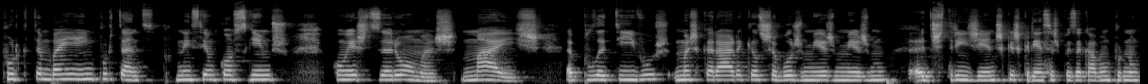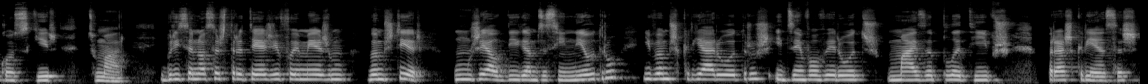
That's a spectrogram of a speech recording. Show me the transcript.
porque também é importante, porque nem sempre conseguimos com estes aromas mais apelativos mascarar aqueles sabores mesmo, mesmo adstringentes que as crianças depois acabam por não conseguir tomar. E por isso a nossa estratégia foi mesmo, vamos ter um gel, digamos assim, neutro e vamos criar outros e desenvolver outros mais apelativos para as crianças,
